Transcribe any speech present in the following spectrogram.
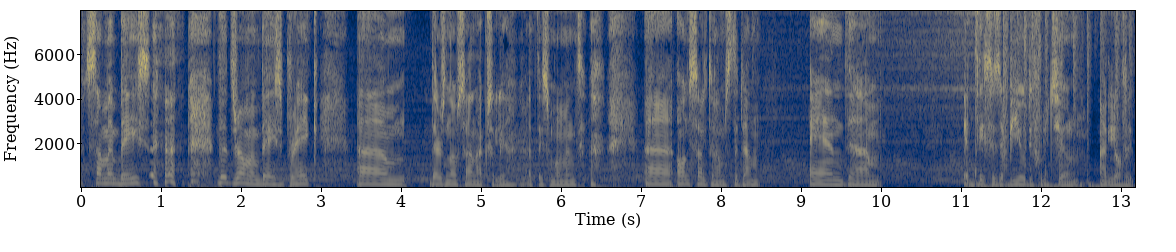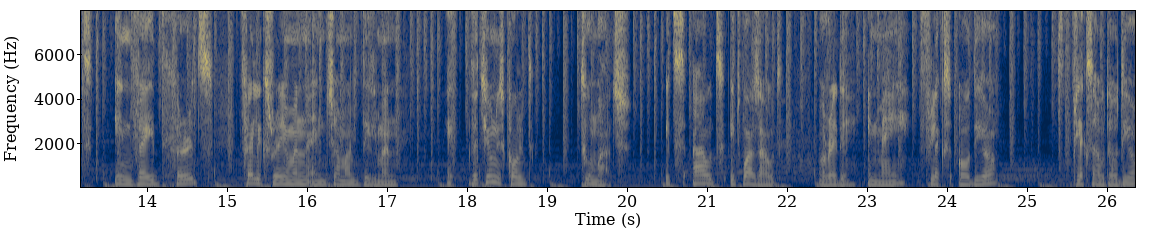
summer bass, the drum and bass break. Um, there's no sun actually at this moment uh, on Salto Amsterdam. And um, this is a beautiful tune. I love it. Invade Hertz, Felix Raymond, and Jamal Dillman. The tune is called Too Much. It's out, it was out already in May. Flex Audio, Flex Out Audio.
